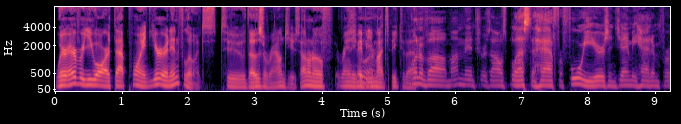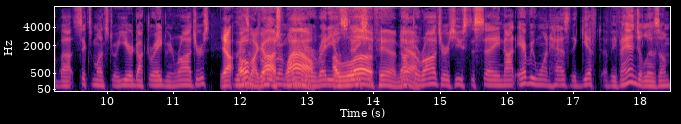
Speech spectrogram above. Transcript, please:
wherever you are at that point, you're an influence to those around you. So I don't know if Randy, maybe you might speak to that. One of uh, my mentors I was blessed to have for four years, and Jamie had him for about six months to a year, Dr. Adrian Rogers. yeah. Oh my gosh! Wow. radio I station. love him. Dr. Yeah. Rogers used to say, Not everyone has the gift of evangelism,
